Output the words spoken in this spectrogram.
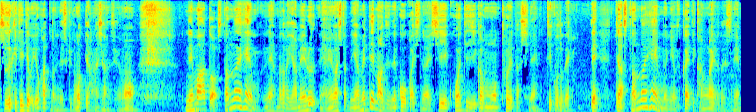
続けていてもよかったんですけどもっていう話なんですけども、で、まあ、あと、スタンド FM ね、まあ、だからやめる、やめました。で、やめて、まあ、全然後悔しないし、こうやって時間も取れたしね、っていうことで。で、じゃあ、スタンド FM に置き換えて考えるとですね、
